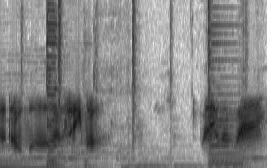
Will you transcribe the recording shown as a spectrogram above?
得到吗？有声音吗？喂喂喂，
